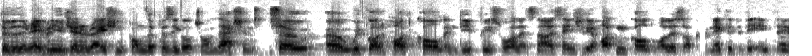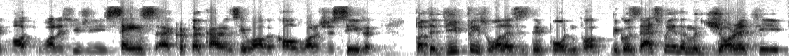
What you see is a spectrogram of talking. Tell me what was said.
to the revenue generation from the physical transactions. So uh, we've got hot, cold, and deep freeze wallets. Now, essentially, hot and cold wallets are connected to the internet. Hot wallets usually sends uh, cryptocurrency, while the cold wallets receive it. But the deep freeze wallets is the important part because that's where the majority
